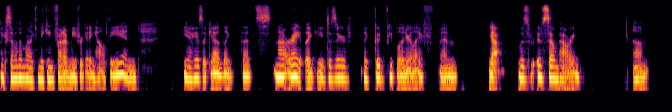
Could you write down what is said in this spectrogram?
like some of them were like making fun of me for getting healthy. And, you know, he was like, yeah, like that's not right. Like you deserve like good people in your life. And yeah, it was, it was so empowering. Um,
